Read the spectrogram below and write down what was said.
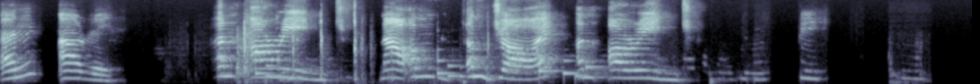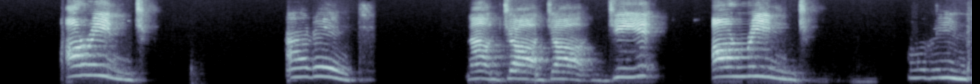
An orange. an orange. Âm um, âm um, giờ ấy, an orange. Orange. Orange. Nào, giờ giờ G. Orange. Orange.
